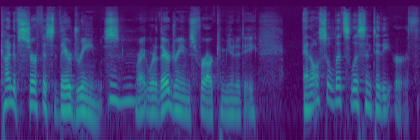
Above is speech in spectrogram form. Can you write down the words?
kind of surface their dreams, mm-hmm. right? What are their dreams for our community? And also, let's listen to the earth.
